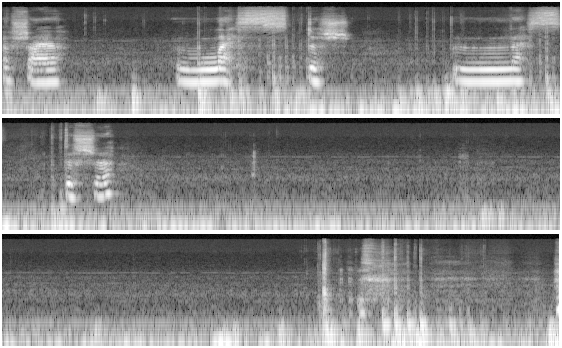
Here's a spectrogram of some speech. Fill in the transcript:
Lancashire, Leicestershire, Leicestershire.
